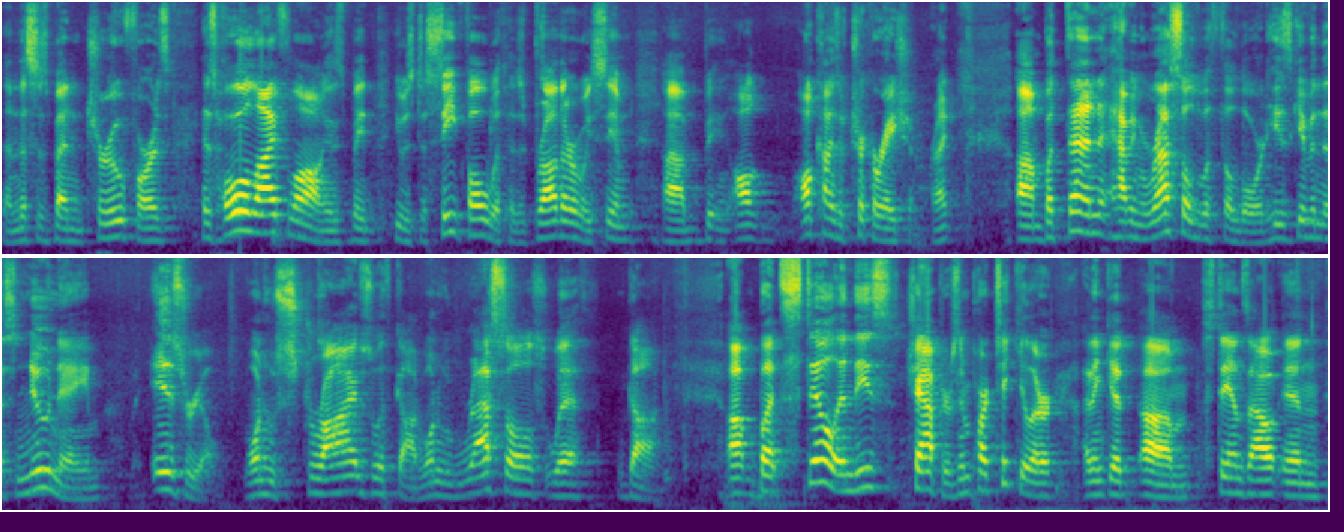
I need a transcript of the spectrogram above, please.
And this has been true for his his whole life long. He's been he was deceitful with his brother. We see him uh, being all all kinds of trickeration, right? Um, but then, having wrestled with the Lord, he's given this new name, Israel, one who strives with God, one who wrestles with God. Uh, but still, in these chapters, in particular, I think it um, stands out in,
